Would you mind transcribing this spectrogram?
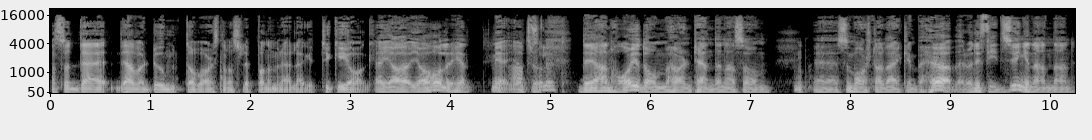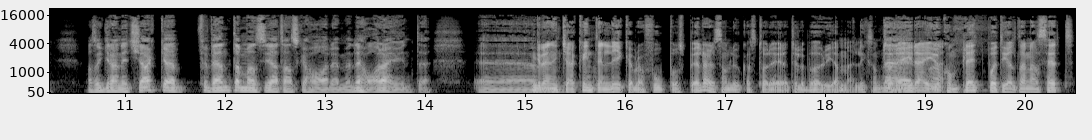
alltså det, det har varit dumt av Arsenal att släppa honom i det här läget, tycker jag. Ja, jag, jag håller helt med. Jag tror Absolut. det, han har ju de hörntänderna som, eh, som Arsenal verkligen behöver och det finns ju ingen annan. Alltså Granit Xhaka förväntar man sig att han ska ha det men det har han ju inte. Eh, Granit Xhaka är inte en lika bra fotbollsspelare som Lucas Torreira till att börja med. Liksom, Nej. Torreira är ju komplett på ett helt annat sätt.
